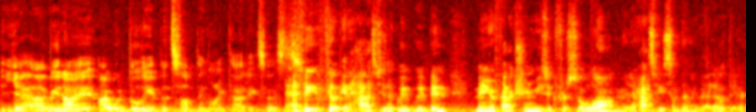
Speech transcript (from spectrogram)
Yeah, I mean, I, I would believe that something like that exists. I feel, feel like it has to. Like we we've been manufacturing music for so long, there has to be something like that out there.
